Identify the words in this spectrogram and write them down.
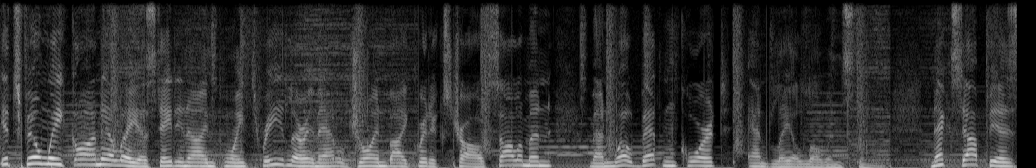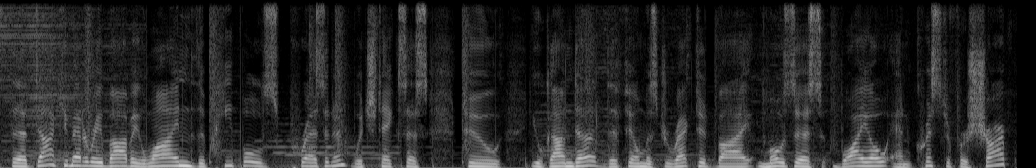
It's Film Week on LAist 89.3. Larry Mantle joined by critics Charles Solomon, Manuel Betancourt, and Lael Loewenstein. Next up is the documentary Bobi Wine, The People's President, which takes us to Uganda. The film is directed by Moses Bwayo and Christopher Sharp.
